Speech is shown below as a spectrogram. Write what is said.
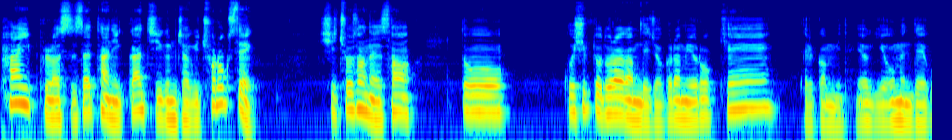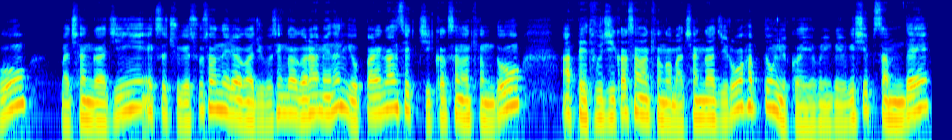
파이 플러스 세타니까 지금 저기 초록색 시초선에서 또 90도 돌아가면 되죠. 그럼 이렇게 될 겁니다. 여기 오면 되고 마찬가지 x축에 수선 내려가지고 생각을 하면은 이 빨간색 직각삼각형도 앞에 두 직각삼각형과 마찬가지로 합동일 거예요. 그러니까 여기 13대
